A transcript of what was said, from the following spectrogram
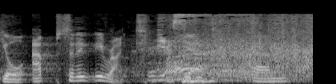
You're absolutely right. Yes. Yeah. Um,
